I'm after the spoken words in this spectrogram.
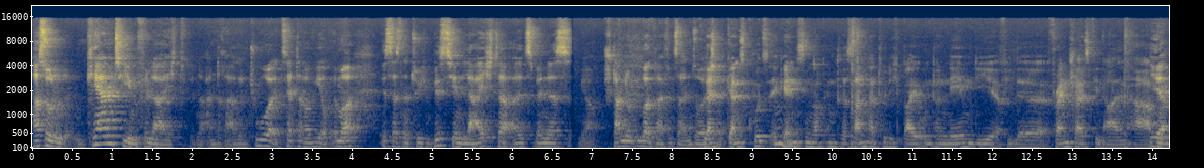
Hast du ein Kernteam vielleicht, eine andere Agentur etc., wie auch immer, ist das natürlich ein bisschen leichter, als wenn das ja, standortübergreifend sein sollte. Vielleicht ganz kurz mhm. ergänzen, noch interessant natürlich bei Unternehmen, die viele Franchise-Finalen haben, yeah.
